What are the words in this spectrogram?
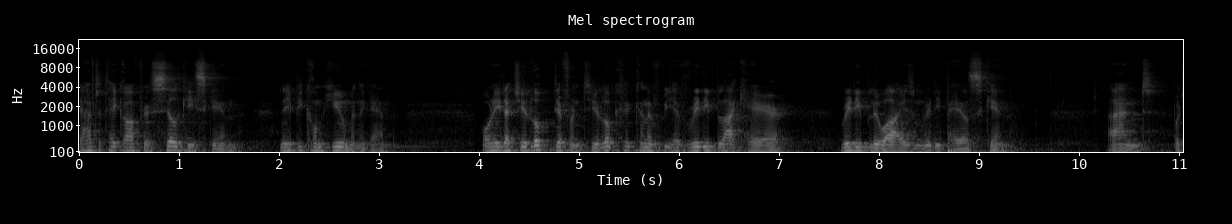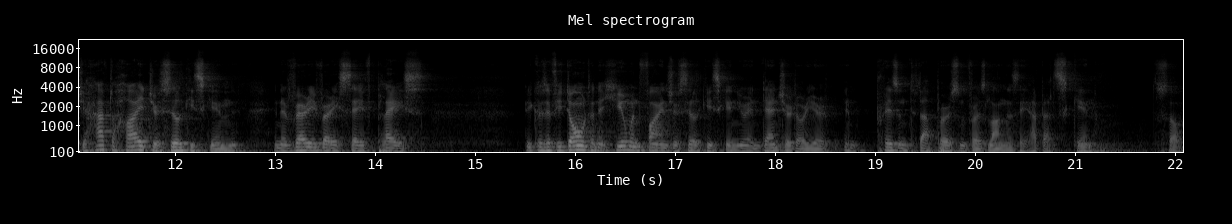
you have to take off your silky skin and you become human again. Only that you look different. You look kind of, you have really black hair, really blue eyes, and really pale skin. And, but you have to hide your silky skin in a very, very safe place. Because if you don't and a human finds your silky skin, you're indentured or you're imprisoned to that person for as long as they have that skin. So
